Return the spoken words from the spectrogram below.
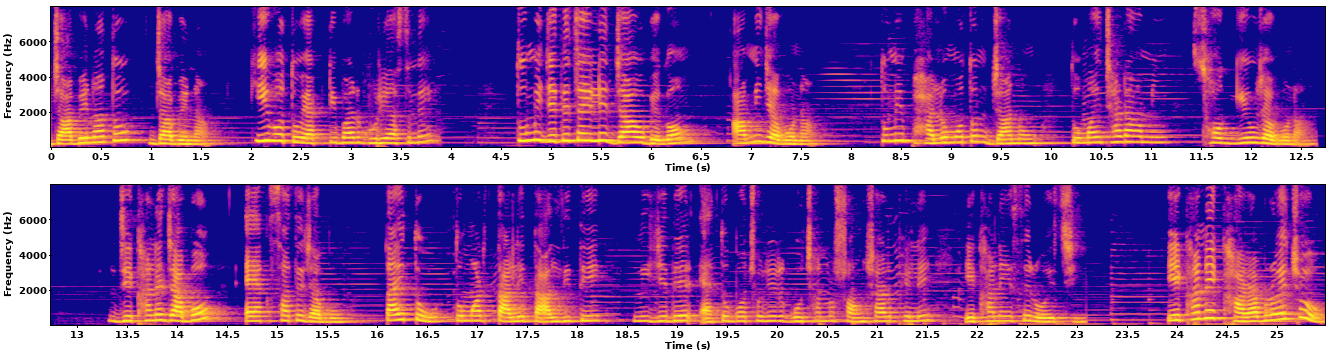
যাবে না তো, যাবে না। কি হতো একটিবার ঘুরে আসলে? তুমি যেতে চাইলে যাও বেগম, আমি যাব না। তুমি ভালো মতন জানো, তোমায় ছাড়া আমি স্বর্গেও যাব না। যেখানে যাব, একসাথে যাব। তাই তো তোমার তালে তাল দিতে নিজেদের এত বছরের গোছানো সংসার ফেলে এখানে এসে রয়েছি। এখানে খারাপ রয়েছো?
